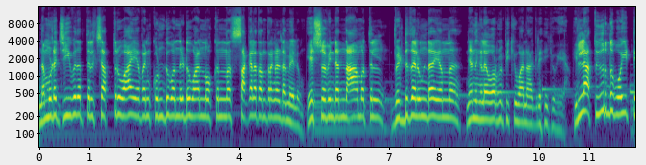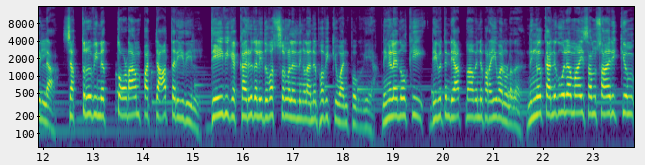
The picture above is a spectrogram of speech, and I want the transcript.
നമ്മുടെ ജീവിതത്തിൽ ശത്രുവായവൻ കൊണ്ടുവന്നിടുവാൻ നോക്കുന്ന സകല തന്ത്രങ്ങളുടെ മേലും യേശുവിന്റെ നാമത്തിൽ വിടുതലുണ്ട് എന്ന് ഞാൻ നിങ്ങളെ ഓർമ്മിപ്പിക്കുവാൻ ആഗ്രഹിക്കുകയാണ്. ഇല്ല തീർന്നു പോയിട്ടില്ല. ശത്രുവിന് തൊടാൻ പറ്റാത്ത രീതിയിൽ ദൈവിക കരുതൽ ഈ ദിവസങ്ങളിൽ നിങ്ങൾ അനുഭവിക്കുവാൻ പോകുകയാണ്. നിങ്ങളെ നോക്കി ദൈവത്തിന്റെ ആത്മാവിന് പറയുവാനുള്ളത് നിങ്ങൾക്ക് അനുകൂലമായി സംസാരിക്കും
